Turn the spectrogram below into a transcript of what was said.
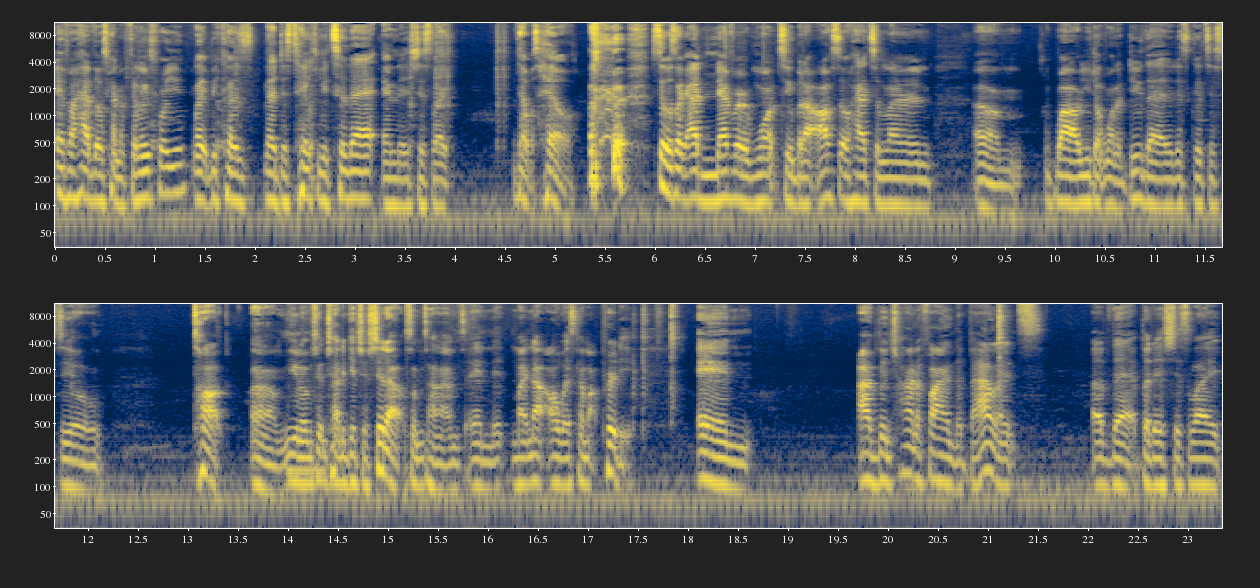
if I have those kind of feelings for you, like because that just takes me to that, and it's just like that was hell. so it's like I never want to, but I also had to learn. Um, while you don't want to do that, it is good to still talk. Um, you know, I'm to get your shit out sometimes, and it might not always come out pretty. And I've been trying to find the balance of that, but it's just like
